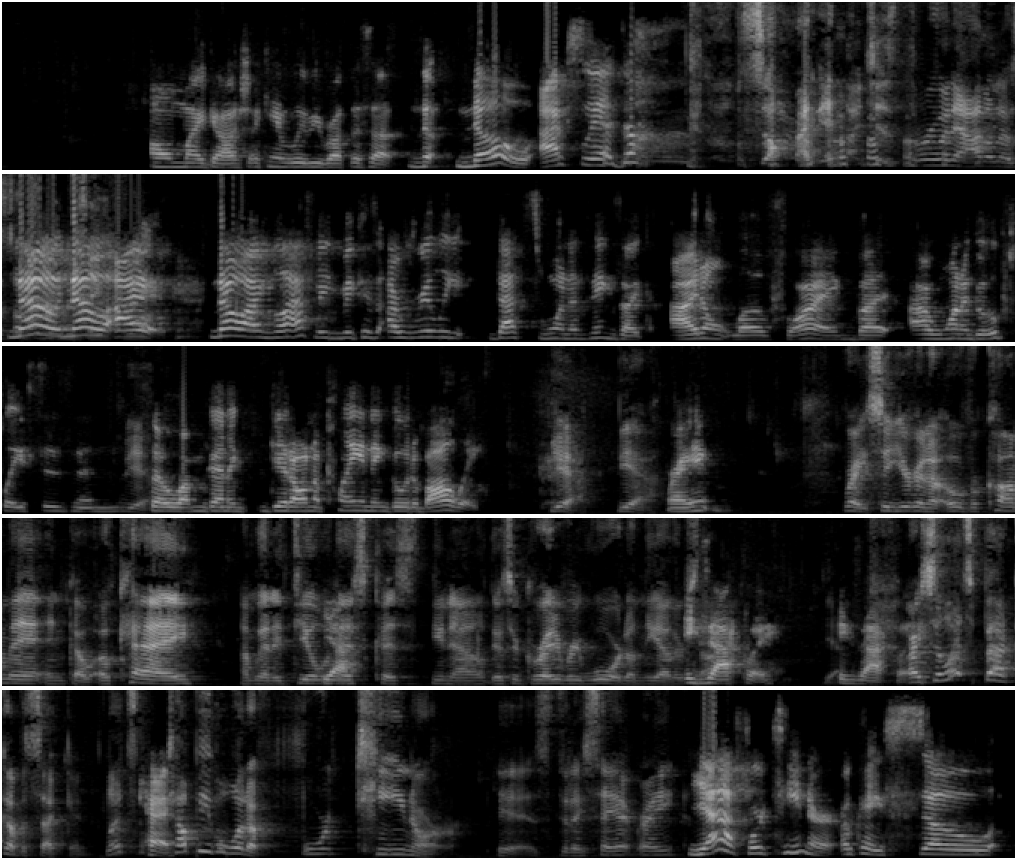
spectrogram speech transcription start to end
Oh my gosh, I can't believe you brought this up. No, no, actually, I don't. Sorry, I just threw it out. Know. something no, no, I no, I'm laughing because I really that's one of the things. Like, I don't love flying, but I want to go places, and Yeah. so I'm gonna get on a plane and go to Bali, Yeah, yeah, right? right. So you're going to overcome it and go, okay, I'm going to deal with Yeah. this because you know there's a greater reward on the other side. Exactly, Yeah. Exactly. All right, so let's back up a second. Let's 'Kay. tell people what a 14er is. Did I say it right? Yeah, 14er. Okay, so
